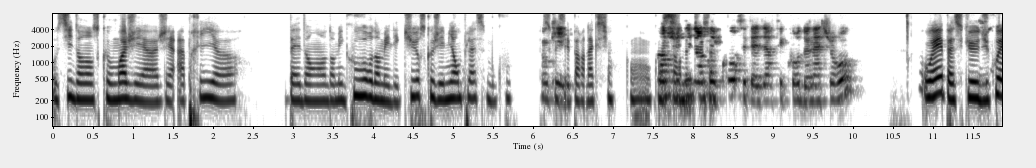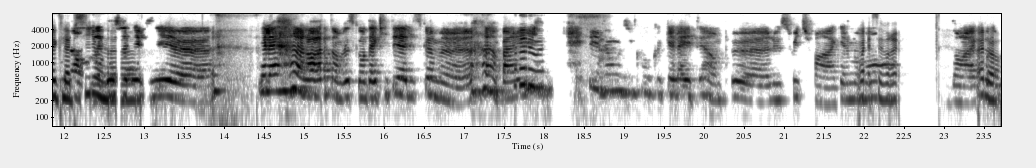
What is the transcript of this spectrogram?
aussi dans ce que moi j'ai, j'ai appris, beh, dans dans mes cours, dans mes lectures, ce que j'ai mis en place beaucoup. Parce que c'est par l'action qu'on Quand tu dis dans tes cours, c'est-à-dire tes cours de naturo? Ouais, parce que du coup, avec la psy, on a... Euh, alors attends, parce qu'on t'a quitté Alice comme euh, à Paris. Et donc, du coup, quel a été un peu euh, le switch? Enfin, À quel moment ouais, c'est vrai. Dans la alors...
